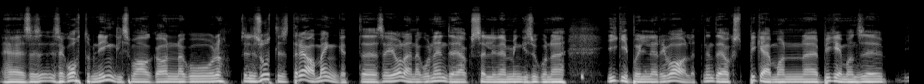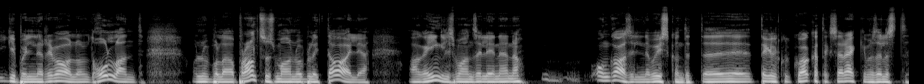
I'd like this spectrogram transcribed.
see, see kohtumine Inglismaaga on nagu noh, selline suhteliselt rea mäng, et eh, see ei ole nagu nende jaoks selline mingisugune igipõline rivaal, et nende jaoks pigem on, pigem on see igipõline rivaal olnud Holland, on võib-olla Prantsusmaa, on võib-olla Itaalia, aga Inglismaa on selline noh, on ka selline võistkond, et äh, tegelikult kui hakatakse rääkima sellest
